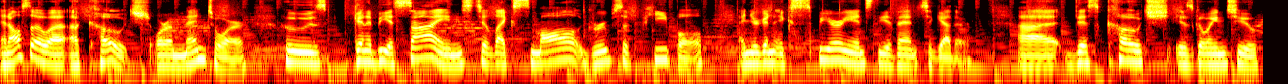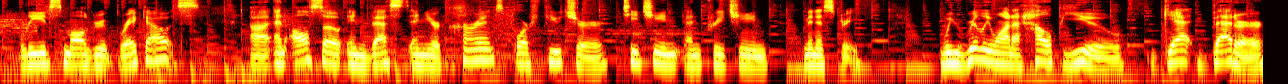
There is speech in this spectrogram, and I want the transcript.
and also a, a coach or a mentor who's going to be assigned to like small groups of people and you're going to experience the event together. Uh, this coach is going to lead small group breakouts uh, and also invest in your current or future teaching and preaching ministry. We really want to help you get better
